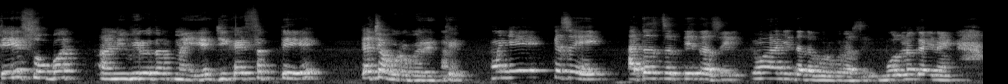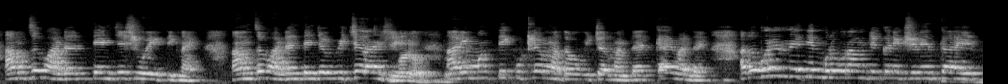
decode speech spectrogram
ते सोबत आणि विरोधात नाहीये. जी काही सत्य आहे त्याच्या बरोबर आहेत ते. म्हणजे कसं आहे आता सत्तेत असेल किंवा अजितदादा बरोबर असेल बोलणं काही नाही. आमचं भांडण त्यांच्याशी वैयक्तिक नाही. आमचं भांडण त्यांच्या विचारांशी बरोबर. आणि मग ते कुठल्या मतावर विचार मांडतायत काय मांडतायत? आता बरेच नेत्यांबरोबर आमचे कनेक्शन आहेत काय आहेत?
